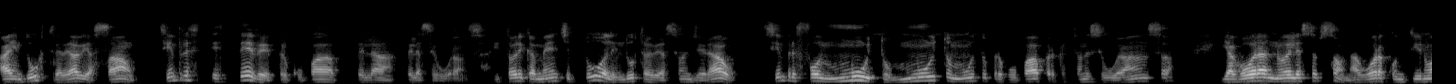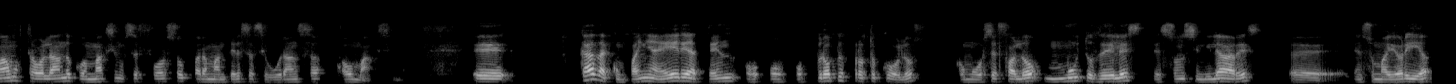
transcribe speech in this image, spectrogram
a indústria de aviação sempre esteve preocupada pela, pela segurança. Historicamente, toda a indústria de aviação em geral sempre foi muito, muito, muito preocupada pela questão de segurança e agora não é exceção. Agora continuamos trabalhando com máximos esforços para manter essa segurança ao máximo. Eh, cada companhia aérea tem os próprios protocolos, como você falou, muitos deles são similares, eh, em sua maioria,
